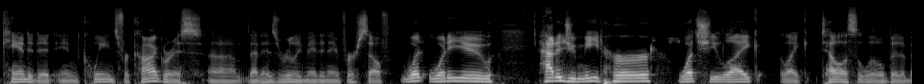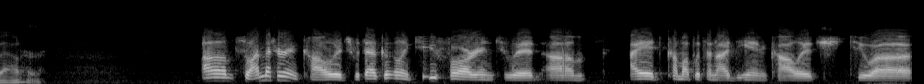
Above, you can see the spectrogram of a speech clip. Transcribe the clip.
candidate in Queens for Congress um, that has really made a name for herself. What What do you? How did you meet her? What's she like? Like, tell us a little bit about her. Um, so I met her in college. Without going too far into it, um, I had come up with an idea in college to uh,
